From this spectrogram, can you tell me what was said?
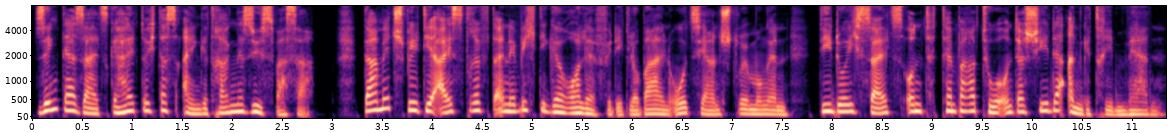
sinkt der Salzgehalt durch das eingetragene Süßwasser. Damit spielt die Eisdrift eine wichtige Rolle für die globalen Ozeanströmungen, die durch Salz- und Temperaturunterschiede angetrieben werden.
